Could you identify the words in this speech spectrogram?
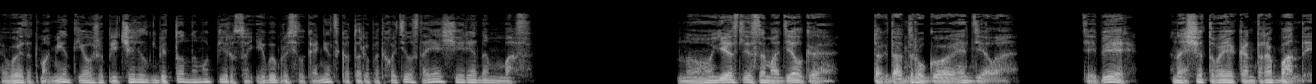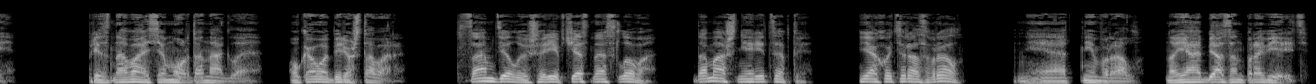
В этот момент я уже причалил к бетонному пирсу и выбросил конец, который подхватил стоящий рядом маз. «Ну, если самоделка, тогда другое дело. Теперь насчет твоей контрабанды. Признавайся, морда наглая, у кого берешь товар? Сам делаю, шериф, честное слово. Домашние рецепты. Я хоть раз врал?» «Нет, не врал, но я обязан проверить.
